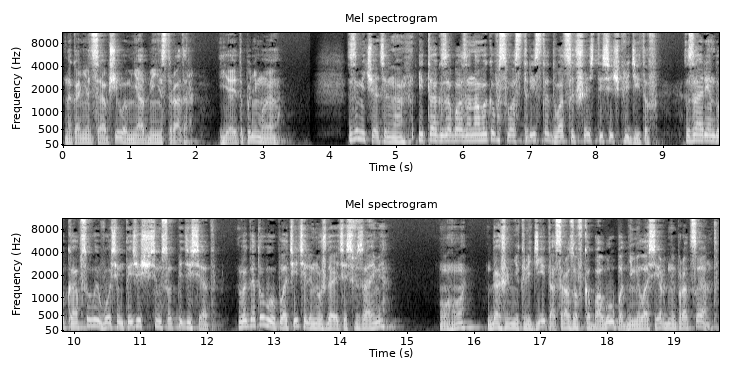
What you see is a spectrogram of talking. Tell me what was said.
наконец сообщила мне администратор. Я это понимаю. Замечательно. Итак, за база навыков с вас 326 тысяч кредитов – за аренду капсулы 8750. Вы готовы уплатить или нуждаетесь в займе?» «Ого, даже не кредит, а сразу в кабалу под немилосердный процент.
